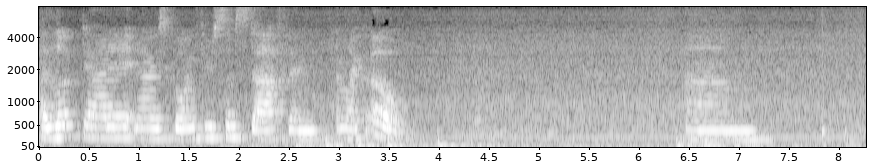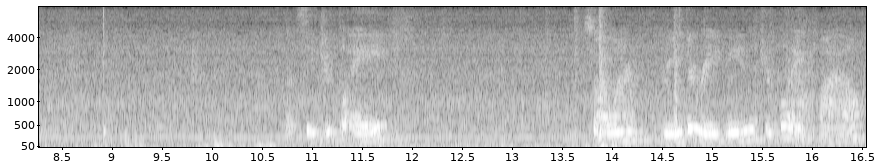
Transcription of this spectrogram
I looked at it and I was going through some stuff and I'm like, oh, um, let's see, Drupal 8. So I want to read the README in the Drupal 8 file.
